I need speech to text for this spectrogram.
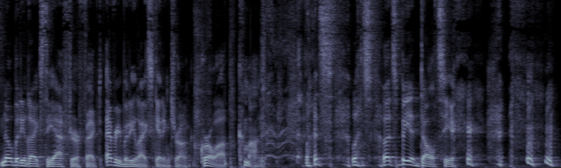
Nobody likes the after effect. Everybody likes getting drunk. Grow up. Come on. let's let's let's be adults here.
